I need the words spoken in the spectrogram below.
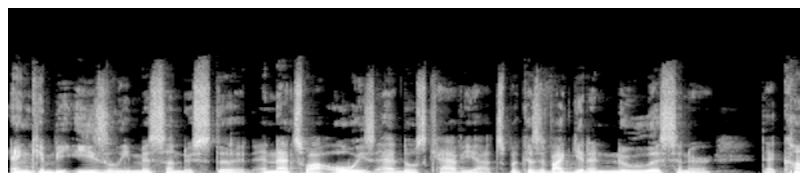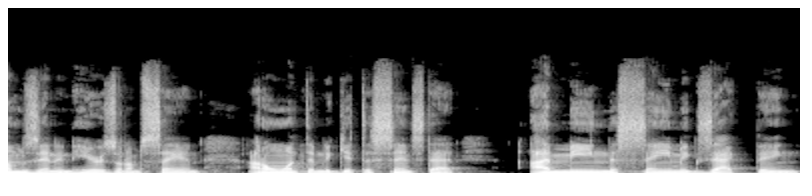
and can be easily misunderstood. And that's why I always add those caveats because if I get a new listener that comes in and hears what I'm saying, I don't want them to get the sense that I mean the same exact thing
